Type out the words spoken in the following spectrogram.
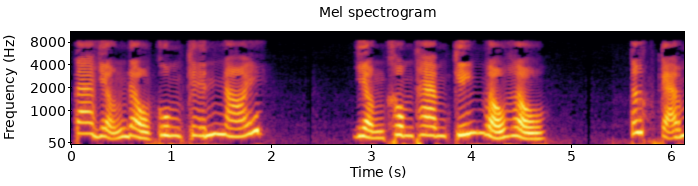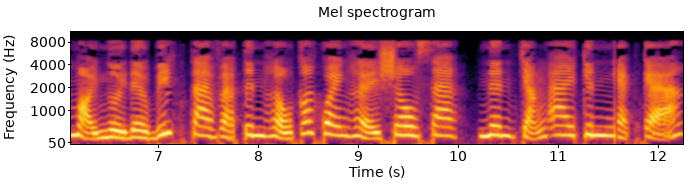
Ta dẫn đầu cung kính nói. Giận không tham kiến mẫu hậu. Tất cả mọi người đều biết ta và tinh hậu có quan hệ sâu xa, nên chẳng ai kinh ngạc cả.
